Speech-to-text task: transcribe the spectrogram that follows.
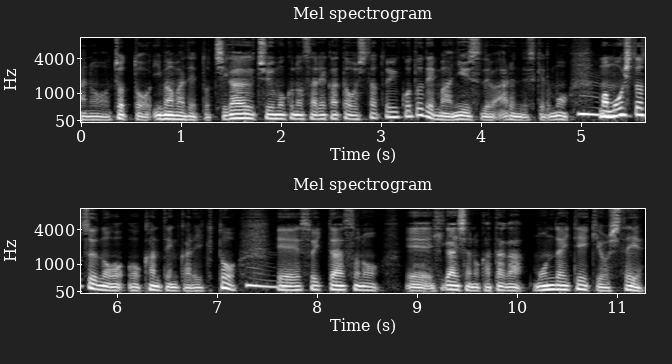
あの、ちょっと今までと違う注目のされ方をしたということで、まあ、ニュースではあるんですけども、うん、まあ、もう一つの観点からいくと、うん、えー、そういったその、えー、被害者の方が問題提起をして、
